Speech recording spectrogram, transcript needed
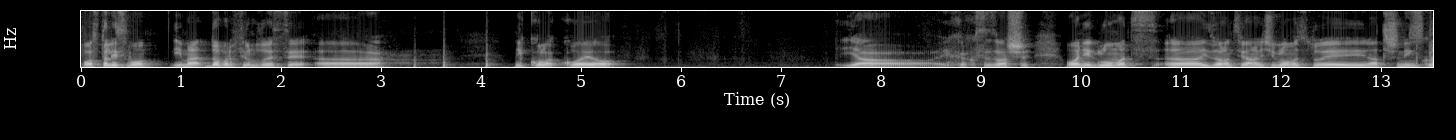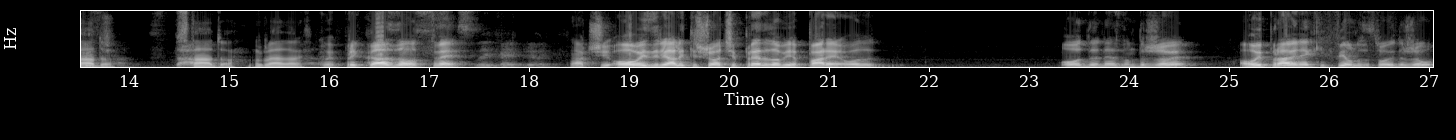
postali smo, ima dobar film, zove se a, Nikola Kojo, ja, kako se zvaše, on je glumac, uh, i Zoran Cvijanović je glumac, tu je i Nataša Ninković. Stado. Stado, gledali. Koji je prikazao sve. Znači, ovo iz reality showa će pre da dobije pare od, od, ne znam, države, A ovi prave neki film za svoju državu.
